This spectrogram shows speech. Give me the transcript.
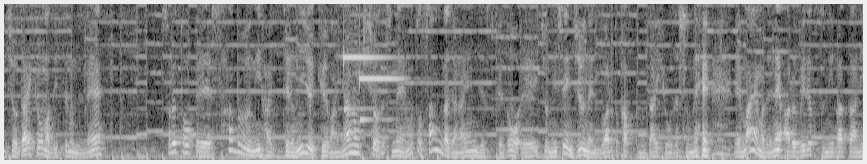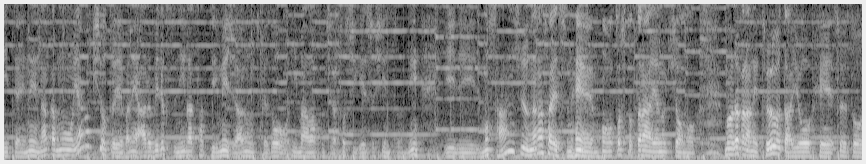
一応代表まで行ってるんでね、それと、えー、サブに入っている29番、矢野騎将ですね、元サンガじゃないんですけど、えー、一応2010年のワールドカップの代表ですね、えー、前までね、アルベルクス新潟にいてね、なんかもう矢野騎将といえばね、アルベルクス新潟っていうイメージがあるんですけど、今はこちら、栃木 S シントンに、もう37歳ですね、もう年取ったな、矢野騎将も。まあだからね、トヨタ洋平、それと、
